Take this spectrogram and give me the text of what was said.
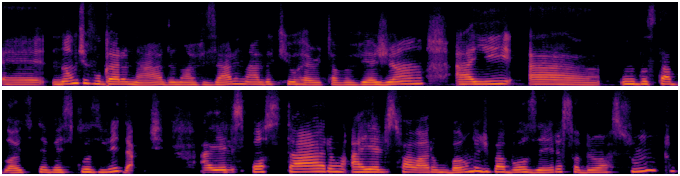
É, não divulgaram nada, não avisaram nada que o Harry estava viajando, aí a, um dos tabloides teve a exclusividade. Aí eles postaram, aí eles falaram um bando de baboseira sobre o assunto,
